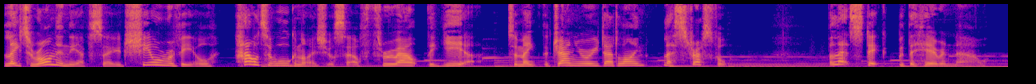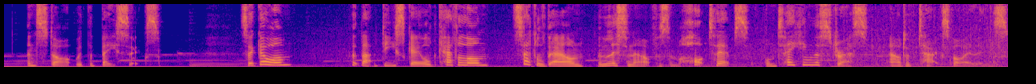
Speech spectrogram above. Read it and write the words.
Later on in the episode, she'll reveal how to organise yourself throughout the year to make the January deadline less stressful. But let's stick with the here and now and start with the basics. So go on, put that descaled kettle on, settle down, and listen out for some hot tips on taking the stress out of tax filings.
